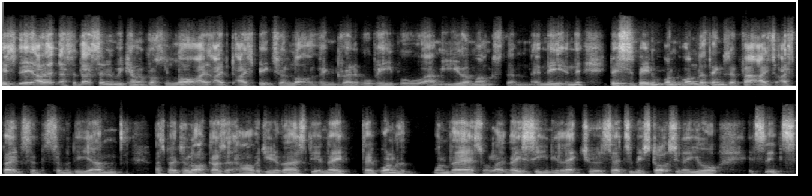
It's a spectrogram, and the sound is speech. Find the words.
It's the, I think that's that's something we come across a lot. I, I, I speak to a lot of incredible people, um, you amongst them, and the and this has been one, one of the things that I, I spoke to some of the um I spoke to a lot of guys at Harvard University, and they they one of the one of their sort of like very senior lecturers said to me, Stotts, you know, you're it's it's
